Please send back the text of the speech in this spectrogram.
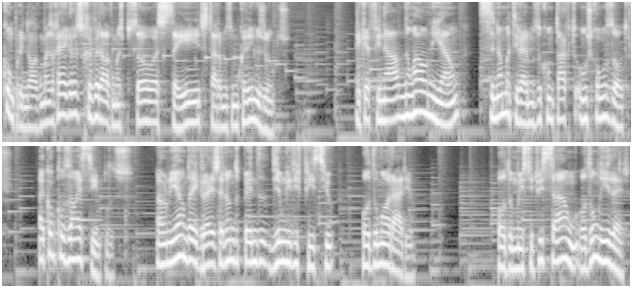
cumprindo algumas regras, rever algumas pessoas, sair, estarmos um bocadinho juntos. É que afinal não há união se não mantivermos o contacto uns com os outros. A conclusão é simples. A união da igreja não depende de um edifício ou de um horário, ou de uma instituição ou de um líder.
